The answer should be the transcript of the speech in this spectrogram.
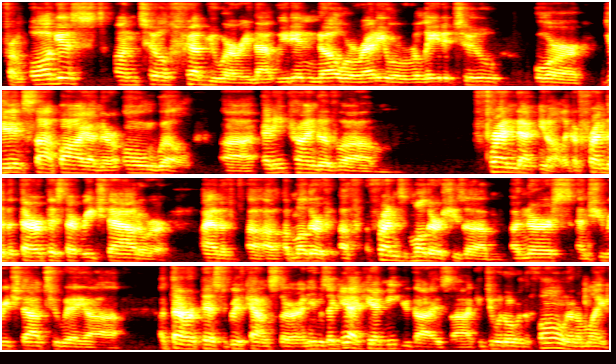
from August until February that we didn't know already or related to or didn't stop by on their own will. Uh, any kind of um, friend that you know, like a friend of a therapist that reached out, or I have a, a, a mother, a friend's mother. She's a, a, nurse, and she reached out to a uh, a therapist, a grief counselor, and he was like, "Yeah, I can't meet you guys. Uh, I can do it over the phone." And I'm like,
